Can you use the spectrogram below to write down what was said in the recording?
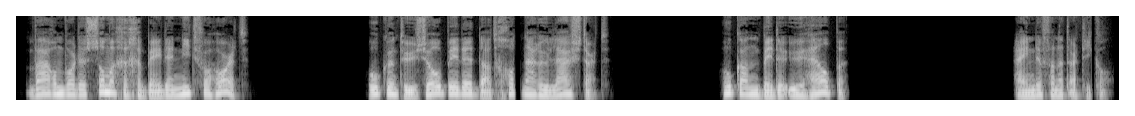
Waarom worden sommige gebeden niet verhoord? Hoe kunt u zo bidden dat God naar u luistert? Hoe kan bidden u helpen? Einde van het artikel.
